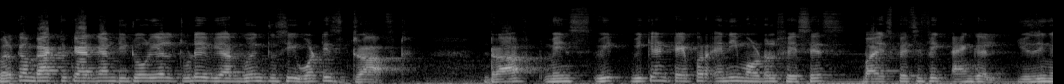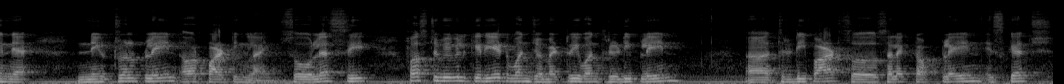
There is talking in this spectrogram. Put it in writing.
Welcome back to CADCAM tutorial. Today we are going to see what is draft. Draft means we, we can taper any model faces by specific angle using a neutral plane or parting line. So let's see. First we will create one geometry, one 3D plane, uh, 3D part. So select top plane, sketch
